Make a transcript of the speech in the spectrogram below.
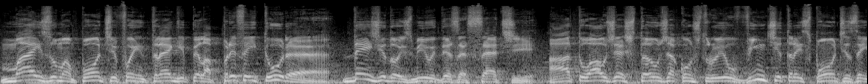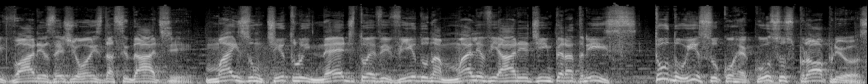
Mais uma ponte foi entregue pela Prefeitura. Desde 2017, a atual gestão já construiu 23 pontes em várias regiões da cidade. Mais um título inédito é vivido na malha viária de Imperatriz. Tudo isso com recursos próprios.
